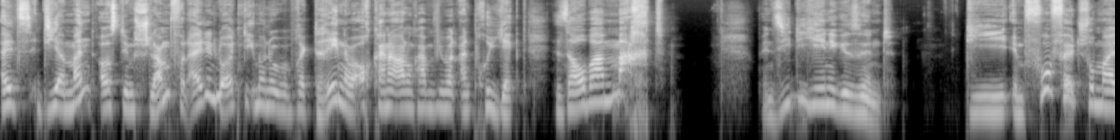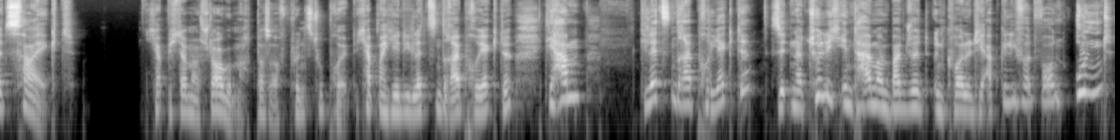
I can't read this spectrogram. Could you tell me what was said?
als Diamant aus dem Schlamm von all den Leuten, die immer nur über Projekte reden, aber auch keine Ahnung haben, wie man ein Projekt sauber macht. Wenn Sie diejenige sind, die im Vorfeld schon mal zeigt, ich habe mich da mal schlau gemacht, pass auf, Prince 2 Projekt. Ich habe mal hier die letzten drei Projekte, die haben die letzten drei Projekte sind natürlich in Time und Budget und Quality abgeliefert worden und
